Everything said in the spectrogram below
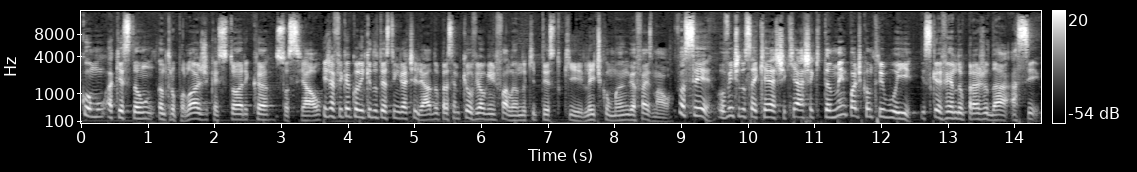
como a questão antropológica, histórica, social. E já fica com o link do texto engatilhado para sempre que ouvir alguém falando que texto que leite com manga faz mal. Você, ouvinte do SciCast, que acha que também pode contribuir escrevendo para ajudar a se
